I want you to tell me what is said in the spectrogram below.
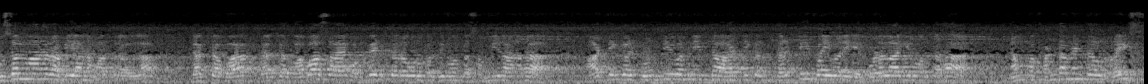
ಮುಸಲ್ಮಾನರ ಅಭಿಯಾನ ಮಾತ್ರ ಅಲ್ಲ, ಡಾಕ್ಟರ್ ಬಾ, ಡಾಕ್ಟರ್ ಬಾಬಾ ಸಾಹೇಬ್ ಅಂಬೇಡ್ಕರ್ ಅವರು ಬರೆದಿರುವಂತಹ ಸಂವಿಧಾನದ ಆರ್ಟಿಕಲ್ ಟ್ವೆಂಟಿ ಒನ್ನಿಂದ ಆರ್ಟಿಕಲ್ ತರ್ಟಿ ಫೈವ್ ವರೆಗೆ ಕೊಡಲಾಗಿರುವಂತಹ ನಮ್ಮ ಫಂಡಮೆಂಟಲ್ ರೈಟ್ಸ್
